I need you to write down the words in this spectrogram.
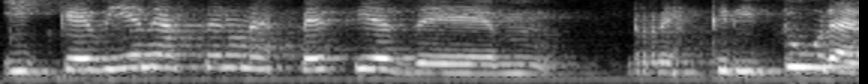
y que viene a ser una especie de reescritura en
